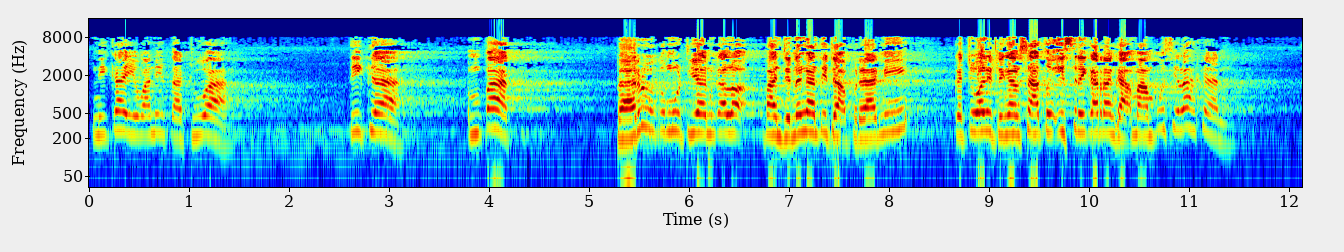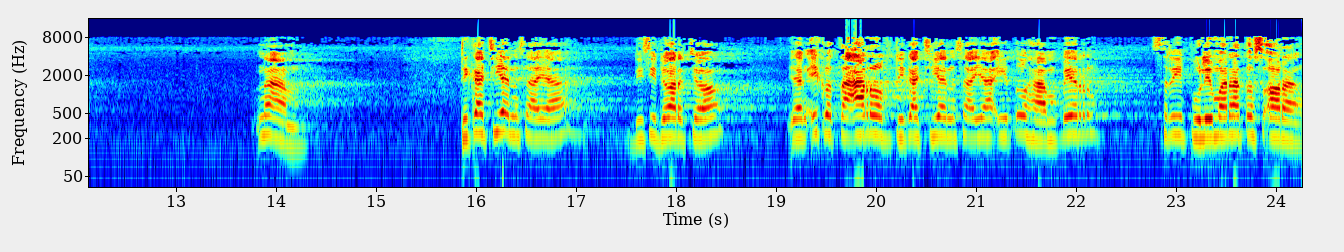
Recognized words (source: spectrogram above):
Nikahi wanita dua, tiga, empat. Baru kemudian kalau panjenengan tidak berani kecuali dengan satu istri karena nggak mampu silahkan. Nah, di kajian saya di Sidoarjo yang ikut ta'aruf di kajian saya itu hampir 1500 orang.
